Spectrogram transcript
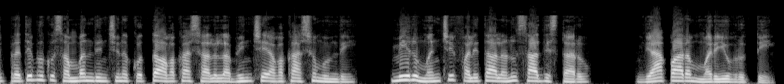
ప్రతిభకు సంబంధించిన కొత్త అవకాశాలు లభించే అవకాశం ఉంది. మీరు మంచి ఫలితాలను సాధిస్తారు. వ్యాపారం మరియు వృత్తి.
